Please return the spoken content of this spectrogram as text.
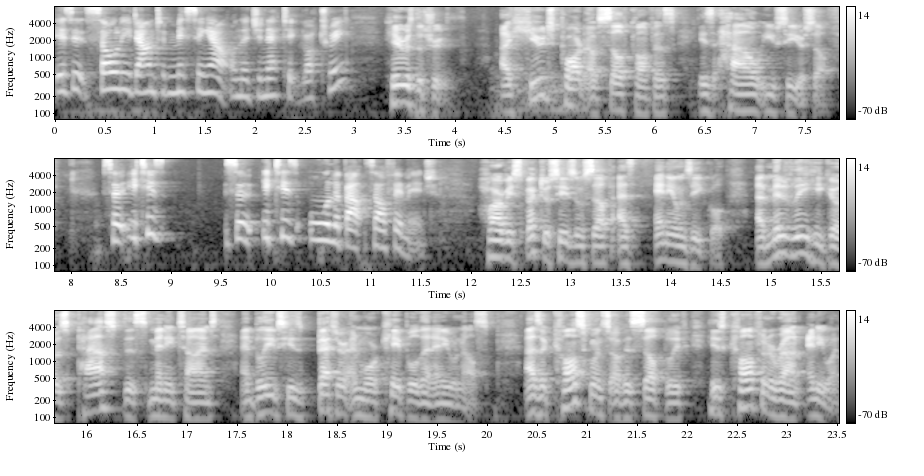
is it solely down to missing out on the genetic lottery? Here is the truth a huge part of self confidence is how you see yourself. So, it is. So it is all about self-image. Harvey Specter sees himself as anyone's equal. Admittedly, he goes past this many times and believes he is better and more capable than anyone else. As a consequence of his self belief, he is confident around anyone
